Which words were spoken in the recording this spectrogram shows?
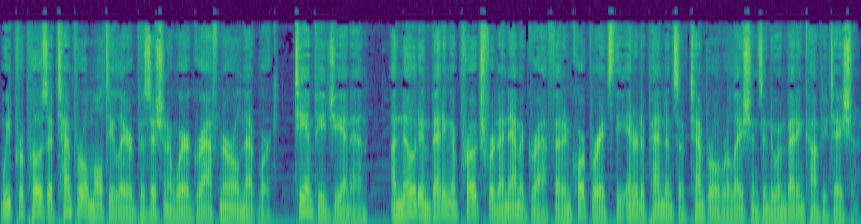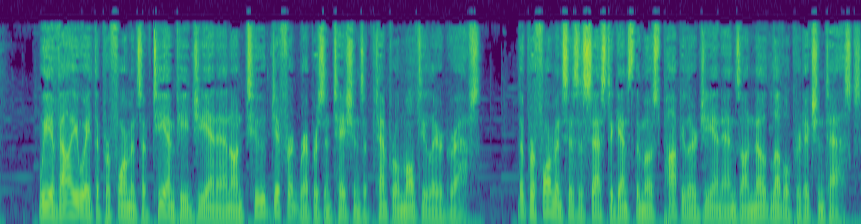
we propose a temporal multi-layered position-aware graph neural network, TMP-GNN, a node embedding approach for dynamic graph that incorporates the interdependence of temporal relations into embedding computation. We evaluate the performance of TMP-GNN on two different representations of temporal multi-layered graphs. The performance is assessed against the most popular GNNs on node level prediction tasks.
